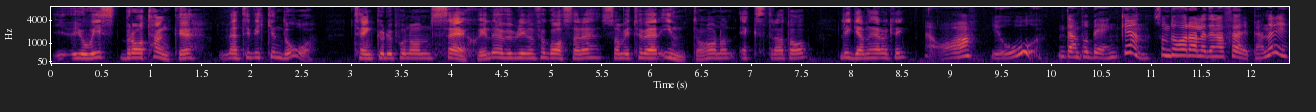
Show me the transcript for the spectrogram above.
Jo visst, bra tanke. Men till vilken då? Tänker du på någon särskild överbliven förgasare som vi tyvärr inte har någon extra att av? Liggande här omkring? Ja, jo. Den på bänken som du har alla dina färgpennor i.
